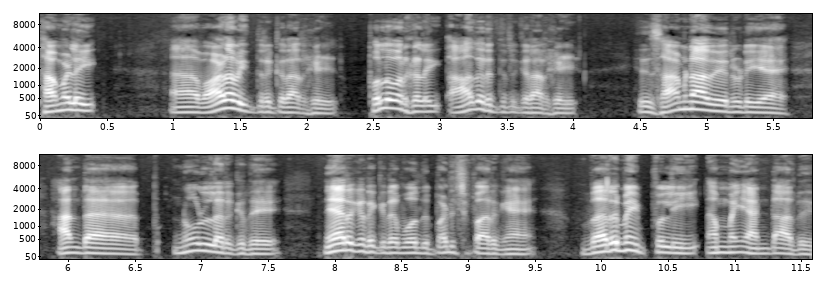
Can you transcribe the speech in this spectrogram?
தமிழை வாழ வைத்திருக்கிறார்கள் புலவர்களை ஆதரித்திருக்கிறார்கள். இது சாமிநாதையருடைய அந்த நூலில் இருக்குது. நேரம் கிடைக்கிற போது படித்து பாருங்கள் வறுமை புலி நம்மை அண்டாது.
